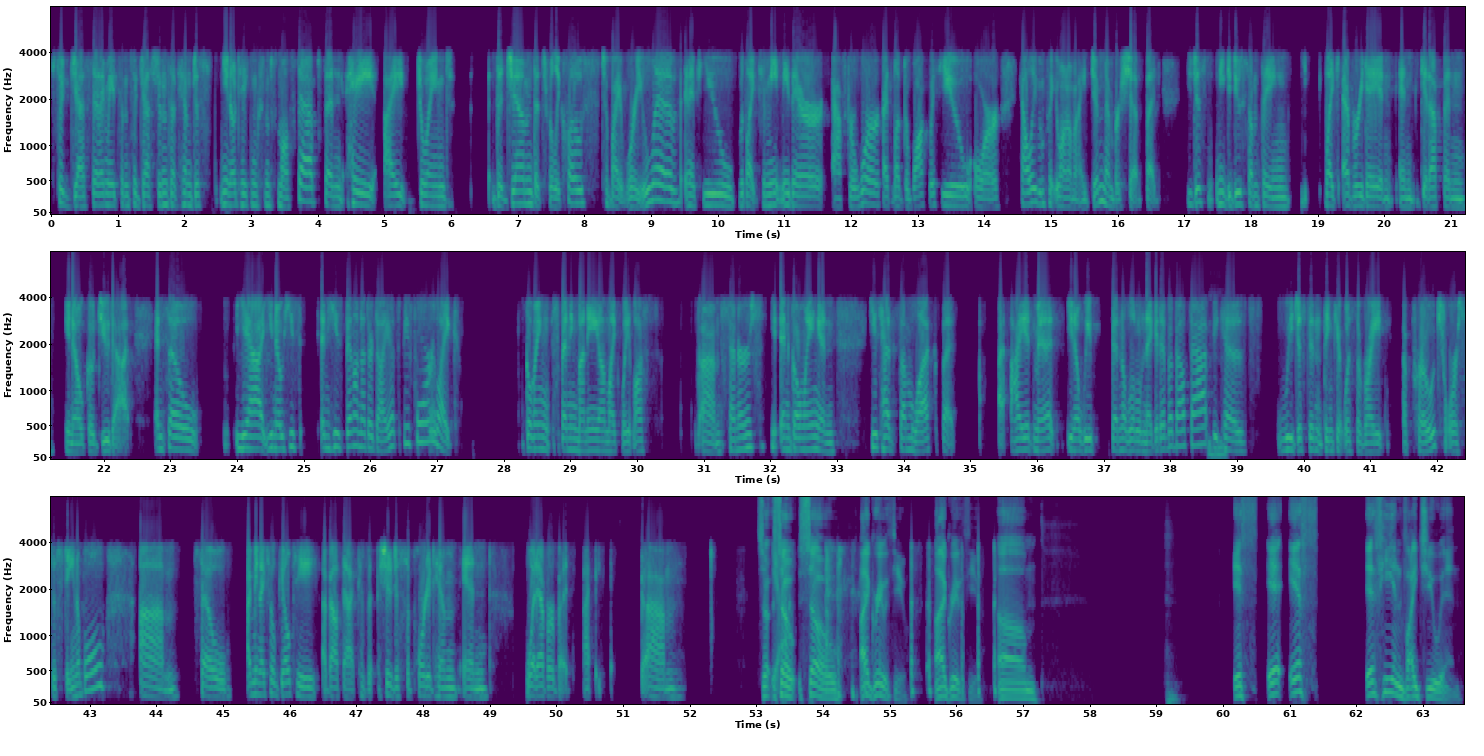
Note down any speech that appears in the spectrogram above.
suggested I made some suggestions of him just, you know, taking some small steps and hey, I joined the gym that's really close to where you live. And if you would like to meet me there after work, I'd love to walk with you, or I'll even put you on my gym membership. But you just need to do something like every day and, and get up and, you know, go do that. And so, yeah, you know, he's, and he's been on other diets before, like going, spending money on like weight loss um, centers and going, and he's had some luck, but I admit, you know, we've been a little negative about that mm-hmm. because we just didn't think it was the right approach or sustainable. Um, so, I mean, I feel guilty about that because I should have just supported him in whatever. But I, um, so, yeah. so, so, I agree with you. I agree with you. Um, if if if he invites you in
